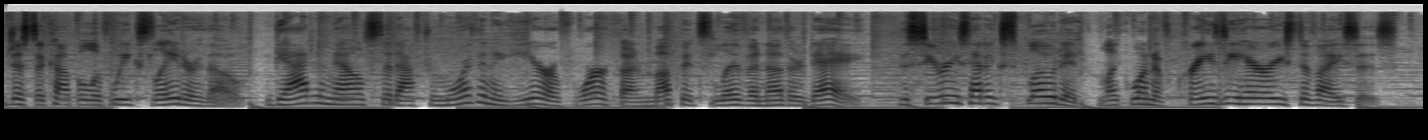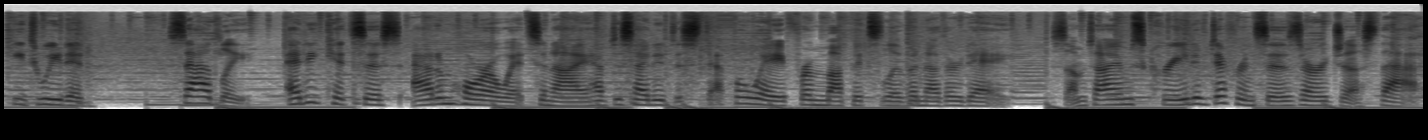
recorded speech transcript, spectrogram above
Just a couple of weeks later, though, Gad announced that after more than a year of work on Muppets Live Another Day, the series had exploded like one of Crazy Harry's devices. He tweeted, Sadly, Eddie Kitsis, Adam Horowitz, and I have decided to step away from Muppets Live Another Day. Sometimes creative differences are just that.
